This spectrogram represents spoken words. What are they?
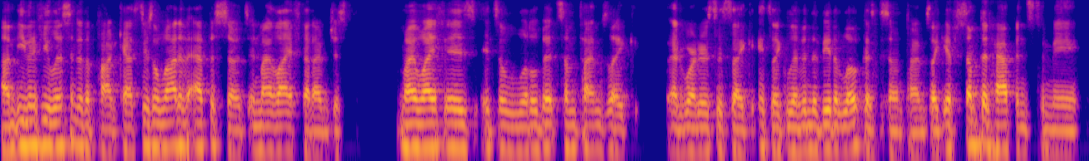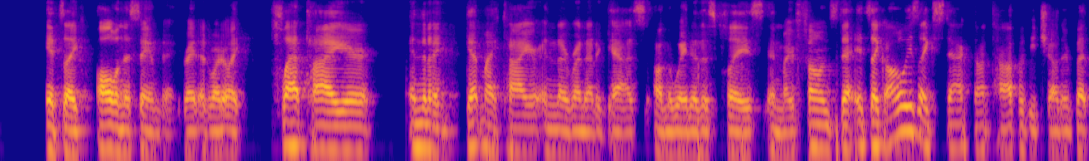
um, even if you listen to the podcast there's a lot of episodes in my life that i'm just my life is it's a little bit sometimes like eduardo is just like it's like living the vida loca sometimes. Like if something happens to me it's like all in the same day right? Eduardo like flat tire and then I get my tire and then I run out of gas on the way to this place and my phone's that it's like always like stacked on top of each other but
